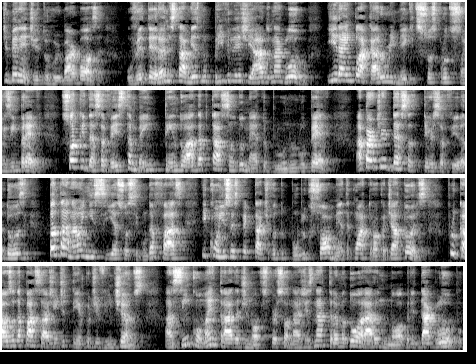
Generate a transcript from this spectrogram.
de Benedito Rui Barbosa. O veterano está mesmo privilegiado na Globo e irá emplacar o remake de suas produções em breve, só que dessa vez também tendo a adaptação do neto Bruno Luperi. A partir dessa terça-feira 12, Pantanal inicia a sua segunda fase e com isso a expectativa do público só aumenta com a troca de atores por causa da passagem de tempo de 20 anos, assim como a entrada de novos personagens na trama do horário nobre da Globo.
